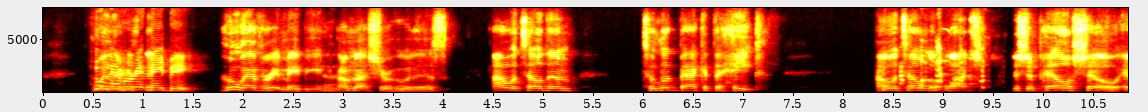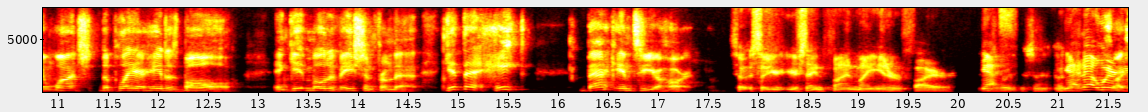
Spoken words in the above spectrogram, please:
whoever it may be, whoever it may be, yeah. I'm not sure who it is. I would tell them to look back at the hate. I would tell them to watch the Chappelle show and watch the player haters ball and get motivation from that. Get that hate back into your heart. So, so you're, you're saying find my inner fire. Yes. Okay. Yeah, that we're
